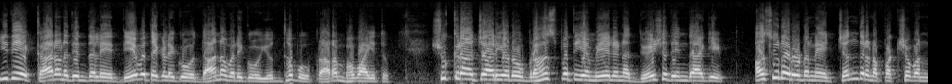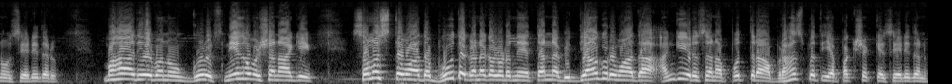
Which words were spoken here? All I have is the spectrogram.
ಇದೇ ಕಾರಣದಿಂದಲೇ ದೇವತೆಗಳಿಗೂ ದಾನವರಿಗೂ ಯುದ್ಧವು ಪ್ರಾರಂಭವಾಯಿತು. ಶುಕ್ರಾಚಾರ್ಯರು ಬೃಹಸ್ಪತಿಯ ಮೇಲಿನ ದ್ವೇಷದಿಂದಾಗಿ ಅಸುರರೊಡನೆ ಚಂದ್ರನ ಪಕ್ಷವನ್ನು ಸೇರಿದರು. ಮಹಾದೇವನು ಗುರು ಸ್ನೇಹವಶನಾಗಿ ಸಮಸ್ತವಾದ ಭೂತಗಣಗಳೊಡನೆ ತನ್ನ ವಿದ್ಯಾಗುರುವಾದ ಅಂಗೀರಸನ ಪುತ್ರ ಬೃಹಸ್ಪತಿಯ ಪಕ್ಷಕ್ಕೆ ಸೇರಿದನು.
